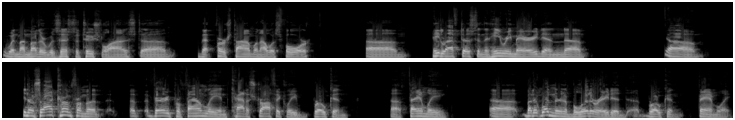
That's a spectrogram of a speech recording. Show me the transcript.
when my mother was institutionalized uh, that first time when I was four. Um, he left us and then he remarried. And, uh, you know, so I come from a, a, a very profoundly and catastrophically broken uh, family, uh, but it wasn't an obliterated, uh, broken family.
